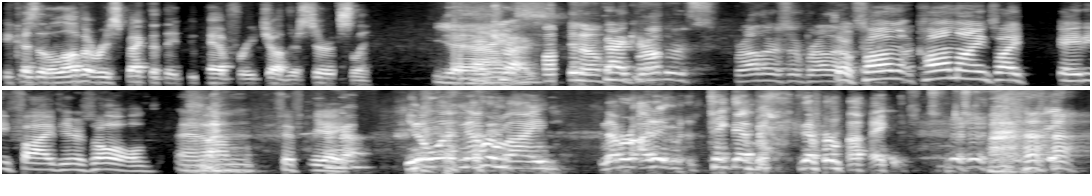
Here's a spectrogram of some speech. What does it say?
because of the love and respect that they do have for each other. Seriously. Yeah. That's Nice. right. Well, you know, Thank you. brothers, brothers are brothers. So brothers. Carm, Carmine's like 85 years old, and I'm 58. You know what? Never mind. Never. I didn't take that back. Never mind.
